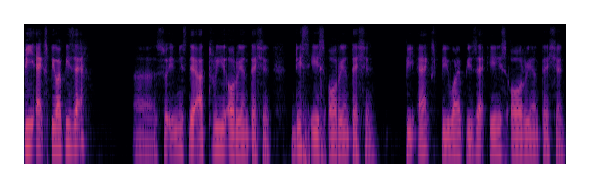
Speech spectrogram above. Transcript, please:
PX, PY, PZ. Uh, so it means there are three orientation. This is orientation. PX, PY, PZ is orientation.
